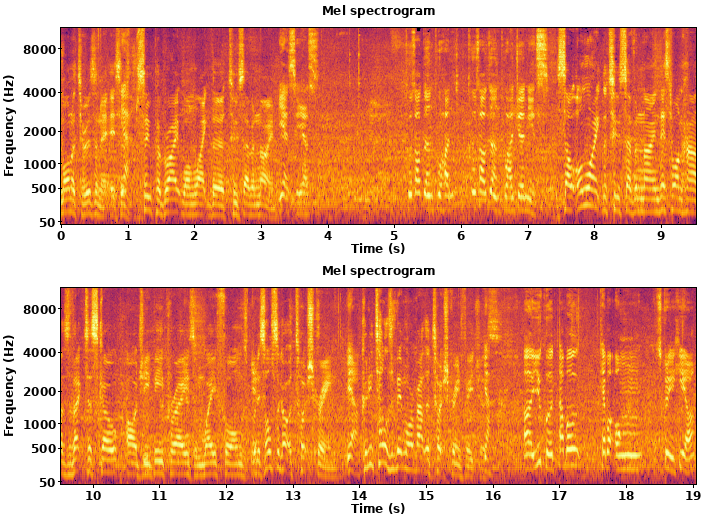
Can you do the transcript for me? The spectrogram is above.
monitor, isn't it? It's a super bright one like the 279. Yes, yes. 2200, 2200 nits. So unlike the 279, this one has vector scope, RGB parades and waveforms, but yeah. it's also got a touchscreen. Yeah. Could you tell us a bit more about the touchscreen features? Yeah. Uh, you could double tap on screen here,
